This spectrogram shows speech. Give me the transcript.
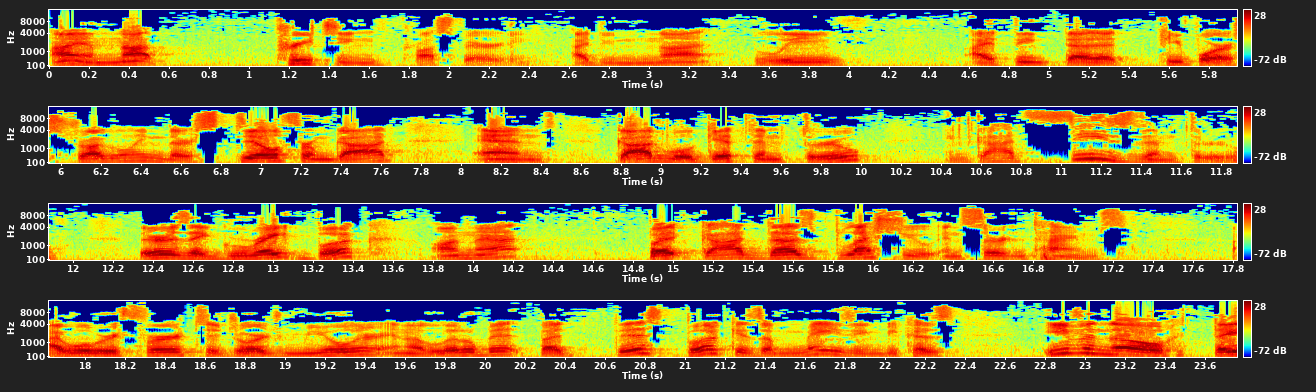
I am not preaching prosperity. I do not believe, I think that people are struggling. They're still from God, and God will get them through, and God sees them through. There is a great book on that, but God does bless you in certain times. I will refer to George Mueller in a little bit, but this book is amazing because even though they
